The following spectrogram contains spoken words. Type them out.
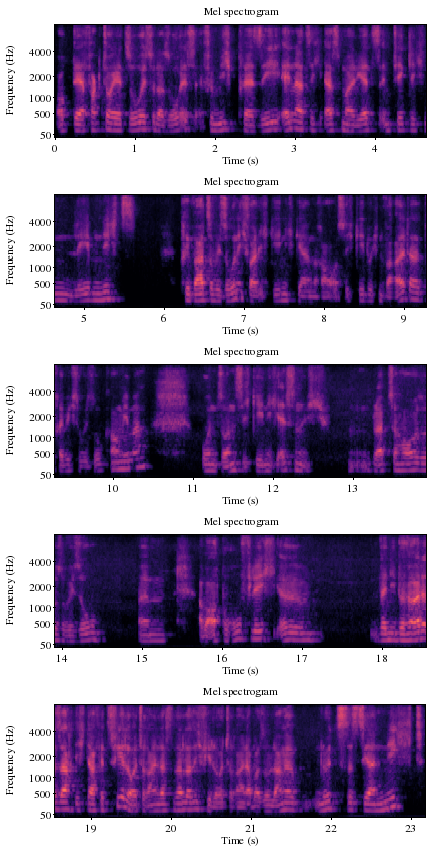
Ob der Faktor jetzt so ist oder so ist, für mich per se ändert sich erstmal jetzt im täglichen Leben nichts. Privat sowieso nicht, weil ich gehe nicht gern raus. Ich gehe durch den Wald, da treffe ich sowieso kaum jemanden. Und sonst, ich gehe nicht essen, ich hm, bleibe zu Hause sowieso. Ähm, aber auch beruflich, äh, wenn die Behörde sagt, ich darf jetzt vier Leute reinlassen, dann lasse ich vier Leute rein. Aber solange nützt es ja nicht,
